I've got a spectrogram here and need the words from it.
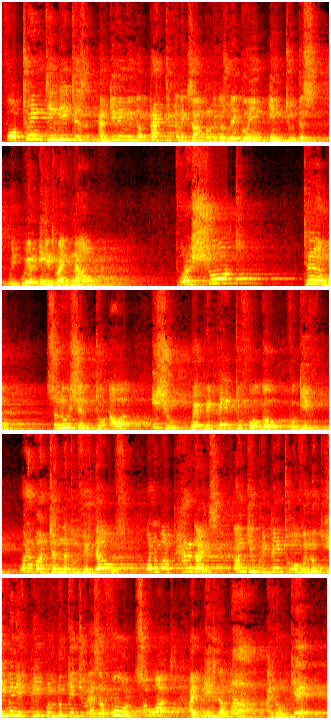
For 20 liters, I'm giving you the practical example because we're going into this, we, we're in it right now. For a short term solution to our issue, we're prepared to forego, forgive. What about Jannatul Firdaus? What about paradise? Aren't you prepared to overlook, even if people look at you as a fool? So what? I pleased Allah. I don't care.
